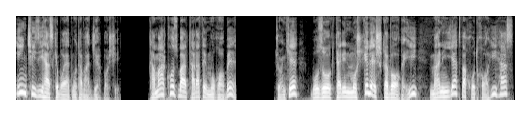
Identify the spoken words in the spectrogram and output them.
این چیزی هست که باید متوجه باشید. تمرکز بر طرف مقابل چون که بزرگترین مشکل عشق واقعی منیت و خودخواهی هست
